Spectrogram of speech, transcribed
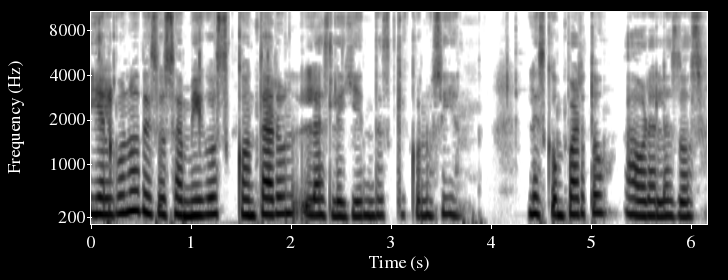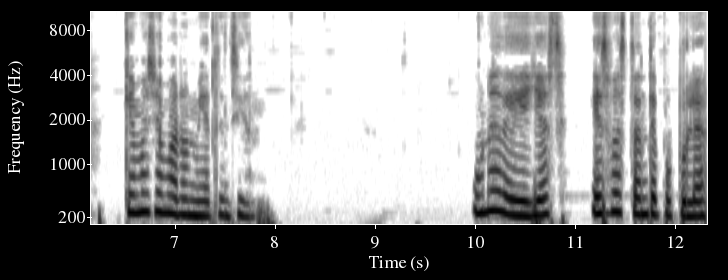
y algunos de sus amigos contaron las leyendas que conocían. Les comparto ahora las dos, que más llamaron mi atención. Una de ellas es bastante popular,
